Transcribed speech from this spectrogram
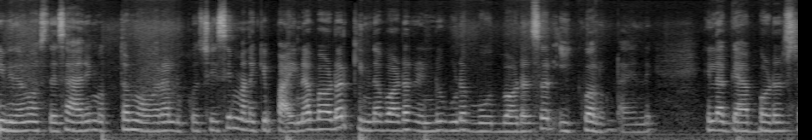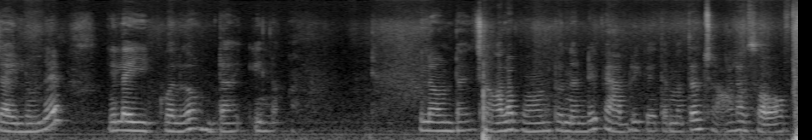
ఈ విధంగా వస్తాయి. శారీ మొత్తం ఓవరాల్ లుక్ వచ్చేసి మనకి పైన బార్డర్ కింద బార్డర్ రెండు కూడా బోత్ బార్డర్స్ ఈక్వల్ ఉంటాయండి. ఇలా గ్యాప్ బార్డర్ స్టైల్లోనే ఇలా ఈక్వల్గా ఉంటాయి. ఇలా. ఇలా ఉంటాయి. చాలా బాగుంటుందండి. ఫ్యాబ్రిక్ అయితే మాత్రం చాలా సాఫ్ట్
